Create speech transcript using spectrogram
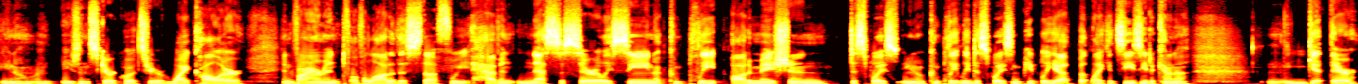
you know, I'm using scare quotes here, white collar environment of a lot of this stuff, we haven't necessarily seen a complete automation displace, you know, completely displacing people yet, but like it's easy to kind of get there.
